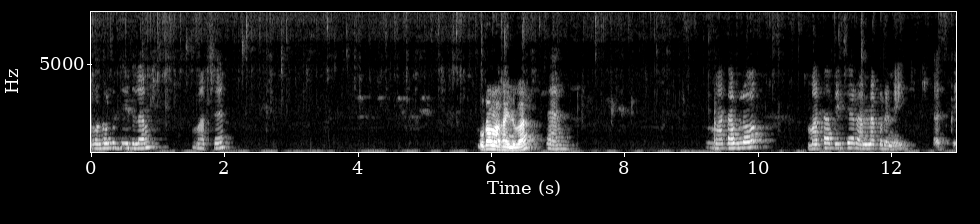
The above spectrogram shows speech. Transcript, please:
লবণ হলুদ দিয়ে দিলাম মাছে। ওটা মাখাই নেবা হ্যাঁ। মাথাগুলো মাথা পিছে রান্না করে নেই আজকে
